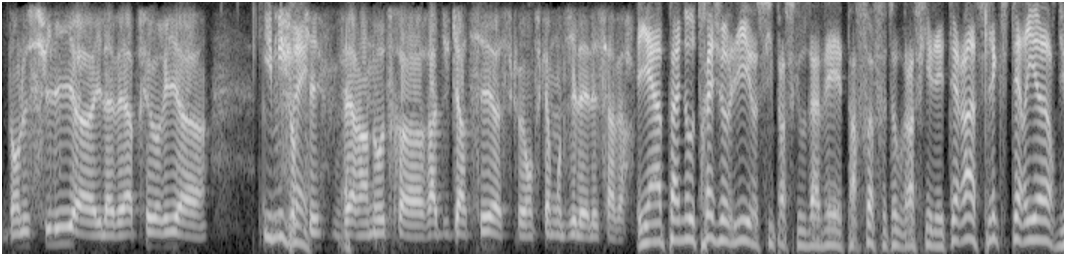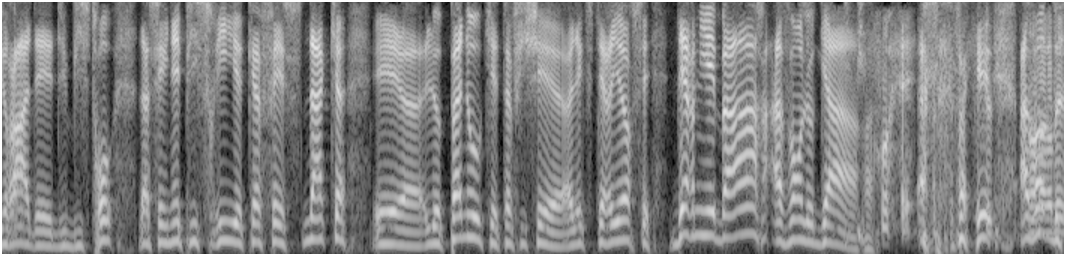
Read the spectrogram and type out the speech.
dans le Sully, euh, il avait a priori euh, Immigré. vers un autre euh, rad du quartier, ce que en tout cas m'ont dit les, les serveurs. Et il y a un panneau très joli aussi parce que vous avez parfois photographié les terrasses, l'extérieur du rad et du bistrot. Là, c'est une épicerie, café, snack. Et euh, le panneau qui est affiché à l'extérieur, c'est dernier bar avant le gare. Ouais. Vous voyez, avant, de,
